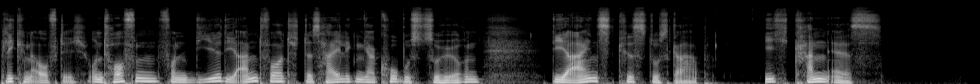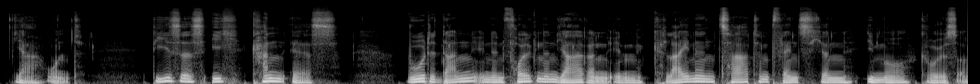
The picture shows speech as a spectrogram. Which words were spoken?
blicken auf dich und hoffen, von dir die Antwort des heiligen Jakobus zu hören, die er einst Christus gab. Ich kann es. Ja, und dieses Ich kann es wurde dann in den folgenden Jahren in kleinen, zarten Pflänzchen immer größer.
